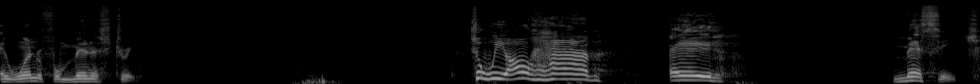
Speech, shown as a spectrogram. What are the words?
a wonderful ministry. So we all have a message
